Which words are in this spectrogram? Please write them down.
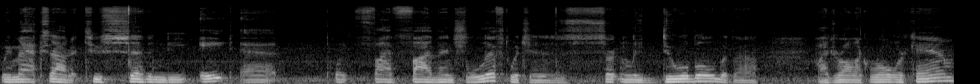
We max out at 278 at 0.55 inch lift, which is certainly doable with a hydraulic roller cam.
